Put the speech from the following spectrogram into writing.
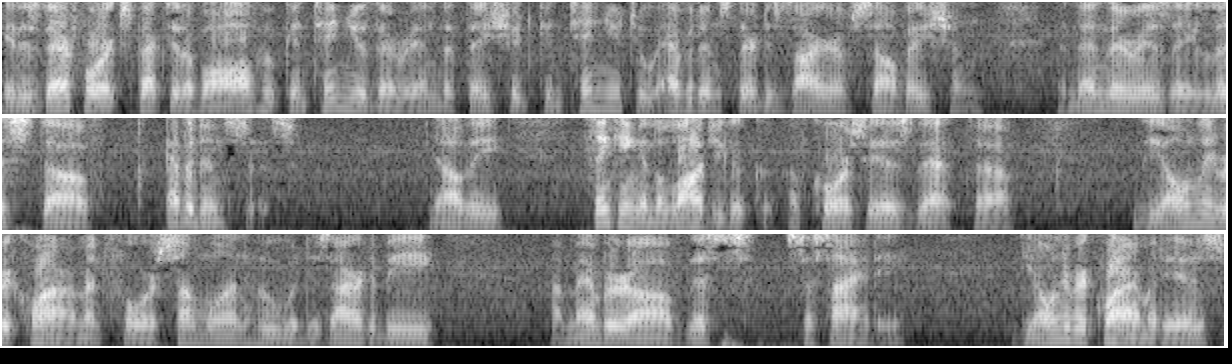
It is therefore expected of all who continue therein that they should continue to evidence their desire of salvation, and then there is a list of evidences. Now the thinking and the logic, of course, is that uh, the only requirement for someone who would desire to be a member of this society, the only requirement is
